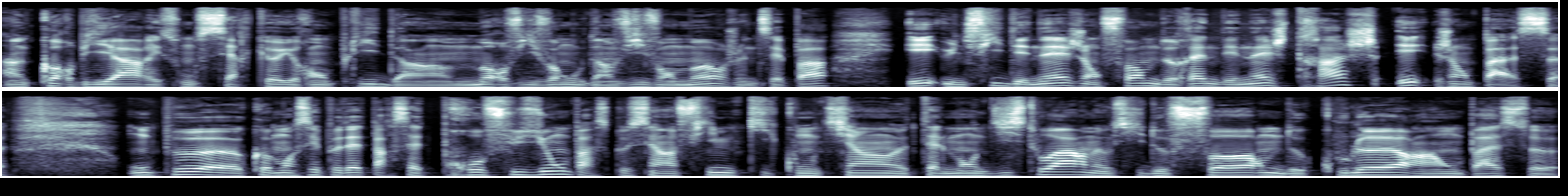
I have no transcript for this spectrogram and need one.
un corbillard et son cercueil rempli d'un mort-vivant ou d'un vivant-mort, je ne sais pas, et une fille des neiges en forme de reine des neiges trash et j'en passe. On peut euh, commencer peut-être par cette profusion parce que c'est un film qui contient euh, tellement d'histoires mais aussi de formes, de couleurs. Hein. On passe euh,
